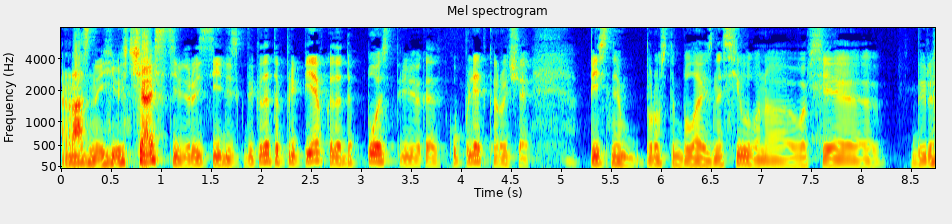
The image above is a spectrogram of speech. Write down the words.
разные ее части вирусились. Когда-то припев, когда-то пост-припев, когда-то куплет, короче. Песня просто была изнасилована во все дыры.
